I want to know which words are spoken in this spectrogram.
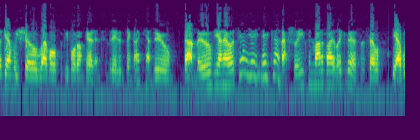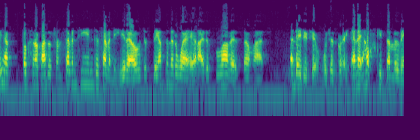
again, we show levels so people don't get intimidated and think, I can't do that move. You know, it's, yeah, yeah, yeah, you can actually. You can modify it like this. And so, yeah, we have folks in our classes from 17 to 70, you know, just dancing it away. And I just love it so much. And they do too, which is great. And it helps keep them moving.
